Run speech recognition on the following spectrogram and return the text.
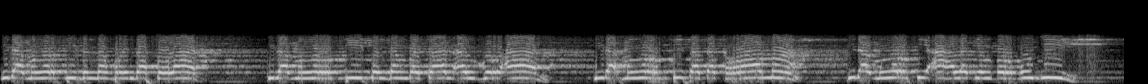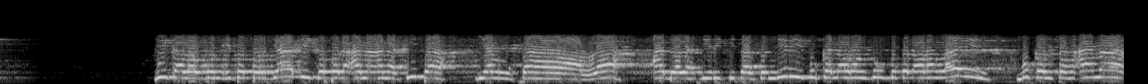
tidak mengerti tentang perintah sholat, tidak mengerti tentang bacaan Al-Quran, tidak mengerti tata kerama, tidak mengerti ahlak yang terpuji. Jikalaupun itu terjadi kepada anak-anak kita, yang salah adalah diri kita sendiri, bukan orang tua, bukan orang lain, bukan sang anak.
